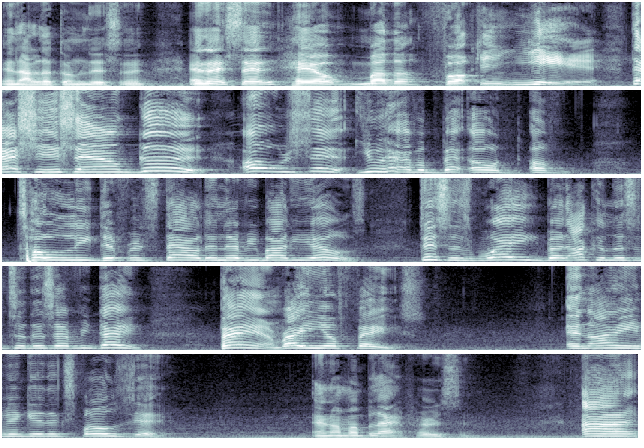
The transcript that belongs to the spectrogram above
and I let them listen, and they said, "Hell, motherfucking yeah, that shit sound good." Oh shit, you have a be- oh, a totally different style than everybody else. This is way better. I could listen to this every day. Bam, right in your face. And I ain't even get exposed yet. And I'm a black person. I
